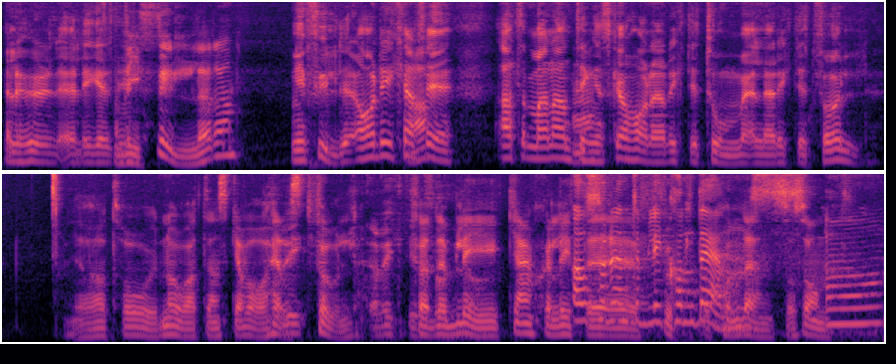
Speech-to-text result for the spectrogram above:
Eller hur ligger det till? Vi fyller den. Ni fyller, ja, det kanske Ja. är att man antingen ska ha den riktigt tom eller riktigt full. Jag tror nog att den ska vara helst full. Riktigt För det full, blir kanske lite Alltså det inte blir kondens. kondens och sånt. Ja.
